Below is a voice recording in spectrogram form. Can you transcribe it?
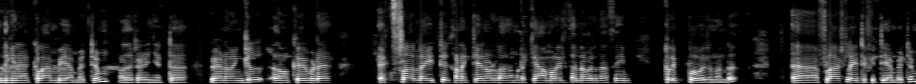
ഇതിങ്ങനെ ക്ലാമ്പ് ചെയ്യാൻ പറ്റും. അത് കഴിഞ്ഞിട്ട് വേണമെങ്കിൽ നമുക്ക് ഇവിടെ എക്സ്ട്രാ ലൈറ്റ് കണക്ട് ചെയ്യാനുള്ള നമ്മുടെ ക്യാമറയിൽ തന്നെ വരുന്ന സെയിം ക്ലിപ്പ് വരുന്നുണ്ട്. ഫ്ലാഷ് ലൈറ്റ് ഫിറ്റ് ചെയ്യാൻ പറ്റും.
